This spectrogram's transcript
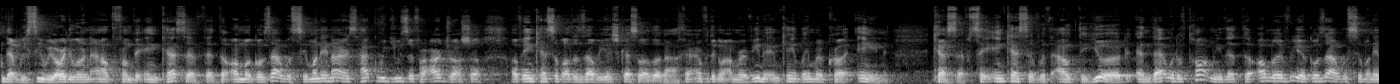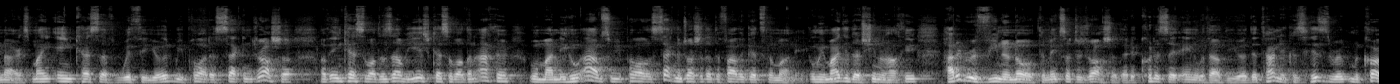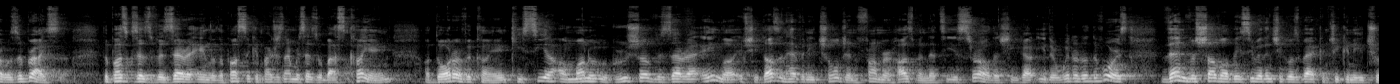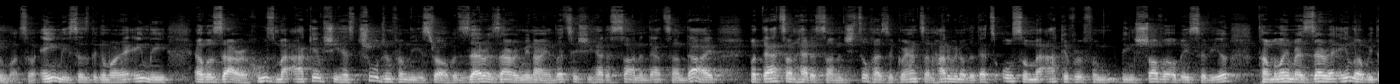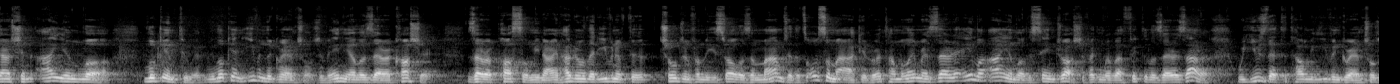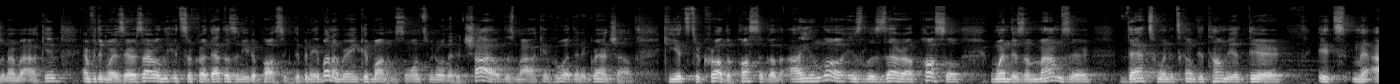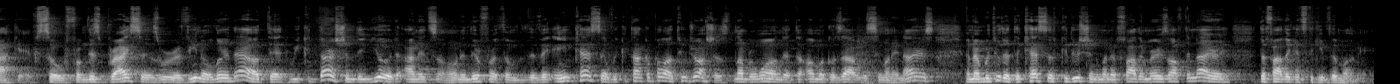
that we see we already learned out from the Ein Kesef that the Amma goes out with Siman Naris. How can we use it for our drasha of Ein Kesef Adan Zav Yesh Kesef Adan Acher? And for the Gemara, Amravina Im Kain Lemer Kra Ein kesef. Say ein kesef without the yud, and that would have taught me that the Amma Ivriya goes out with Simon Naris. My ein kesef with the yud, we pull out a second drasha of ein kesef al zav yesh kesef al acher umanihu av. So we pull out a second drasha that the father gets the money. We might hachi. How did Ravina know to make such a drasha that it could have said ein without the yud? The Tanya, because his mikar was a brisa. The pasuk says v'zera ein. The pasuk in Parshas Emor says ubas kayin, a daughter of a kayin, kisia almanu ugrusha v'zera ein If she doesn't have any children from her husband, that's Yisrael, that she got either widowed or divorced, then v'shaval b'siva, then she goes back and she can eat truma. So Amy says the Gemara, Amy elazara, who's ma'akev? She has children from the Yisrael, but zera zara minayin. Let's say she had a son and that son died, but that son had a son and she still has a grandson. How do we know that that's also ma'akev from being shava al b'sivia? Tamalay zera ein We vidarshin ayin lo. Look into it. We look in even the grandchildren. Ve'eni elazara kosher. Zara Pasal Minayin. How do you know that even if the children from the Yisrael is a mamzer, that's also ma'akiver, Tamalemer Zara Eila Ayin the same Josh. If I can Fikta Zara Zara. We use that to tell me even grandchildren are ma'akiv. Everything where Zara Zara, Itzukra, that doesn't need a pasuk. The Bnei Banam are in Kibbanim. So once we know that a child is ma'akiv, who then a grandchild? Ki Itzukra, the pasuk of Ayin Law is Lazara Pasal. When there's a mamzer, that's when it's going to tell me that there it's me'akev. So from this brises where Ravina learned out that we could darshan the yud on its own, and therefore from the ve'ain kesef we could talk about two drashas. Number one, that the amma goes out with simonei nairs, and number two, that the kesef kedushin, when a father marries off the nair, the father gets to keep the money.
